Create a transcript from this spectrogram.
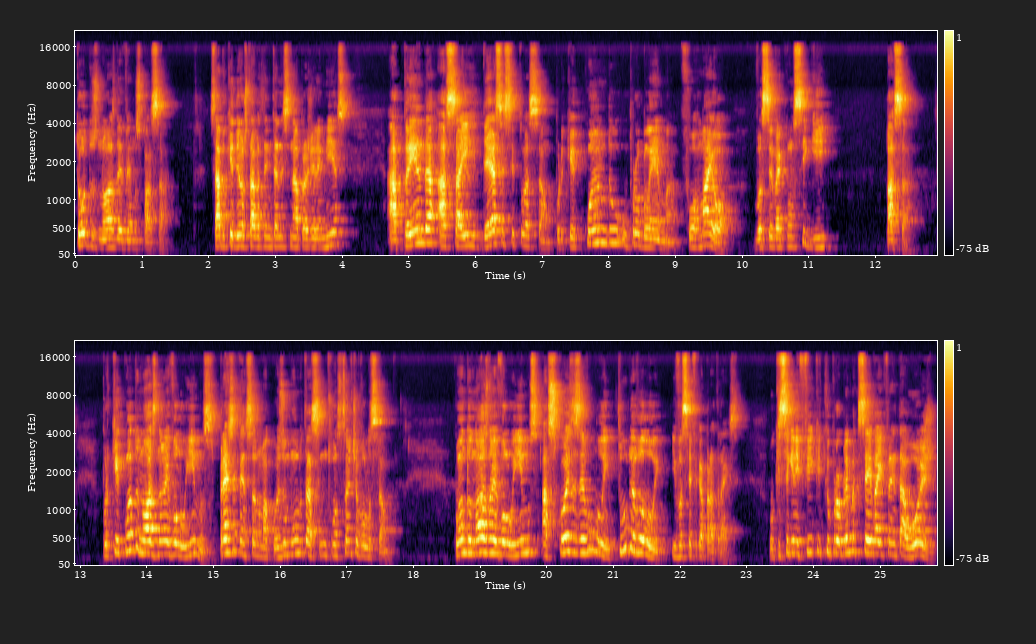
todos nós devemos passar. Sabe o que Deus estava tentando ensinar para Jeremias? Aprenda a sair dessa situação, porque quando o problema for maior, você vai conseguir passar. Porque quando nós não evoluímos, preste atenção numa coisa: o mundo está em constante evolução. Quando nós não evoluímos, as coisas evoluem, tudo evolui e você fica para trás. O que significa que o problema que você vai enfrentar hoje,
